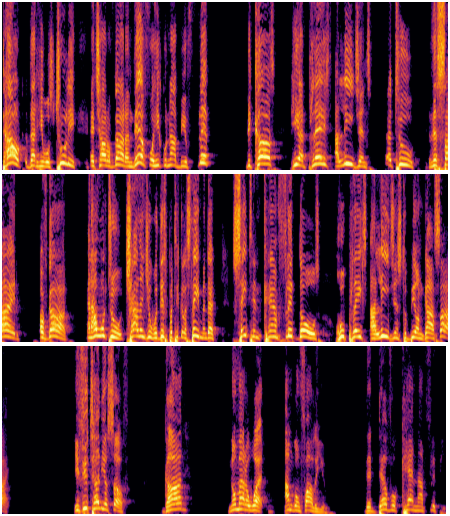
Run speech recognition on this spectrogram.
doubt that he was truly a child of God. And therefore he could not be flipped because he had placed allegiance uh, to the side of God. And I want to challenge you with this particular statement that Satan can flip those who pledge allegiance to be on God's side. If you tell yourself, God, no matter what, I'm going to follow you, the devil cannot flip you.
